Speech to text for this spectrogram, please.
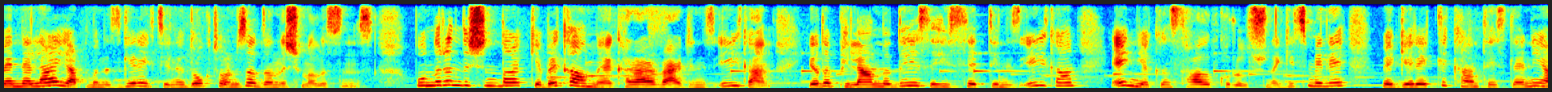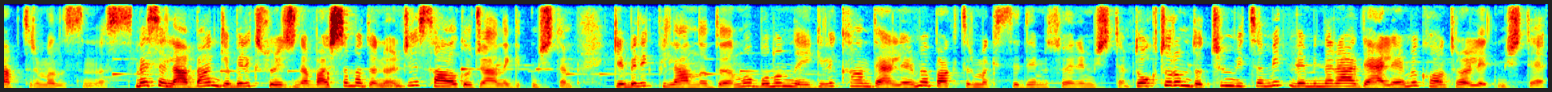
ve neler yapmanız gerektiğini doktorunuza danışmalısınız. Bunların dışında gebe kalmaya karar verdiğiniz ilk an ya da planladıysa hissettiğiniz ilk an en yakın sağlık kuruluşuna gitmeli ve gerekli kan testlerini yaptırmalısınız. Mesela ben gebelik sürecine başlamadan önce sağlık ocağına gitmiştim. Gebelik planladığımı, bununla ilgili kan değerlerime baktırmak istediğimi söylemiştim. Doktorum da tüm vitamin ve mineral değerlerimi kontrol etmişti.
